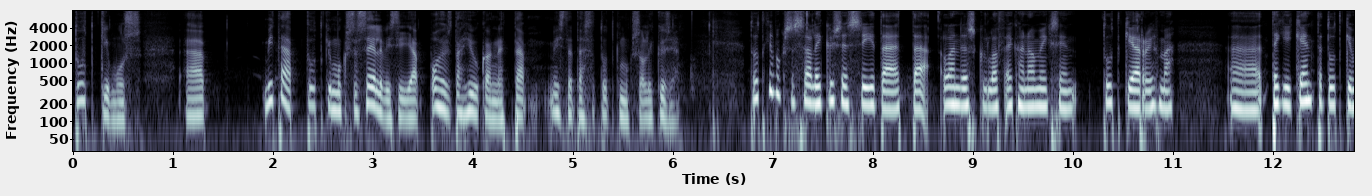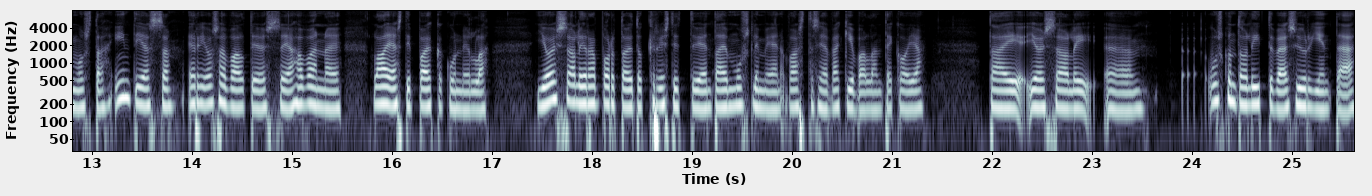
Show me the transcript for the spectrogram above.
tutkimus. Ää, mitä tutkimuksessa selvisi ja pohjusta hiukan, että mistä tässä tutkimuksessa oli kyse? Tutkimuksessa oli kyse siitä, että London School of Economicsin tutkijaryhmä teki kenttätutkimusta Intiassa eri osavaltioissa ja havainnoi laajasti paikkakunnilla, joissa oli raportoitu kristittyjen tai muslimien vastaisia väkivallan tekoja, tai joissa oli ää, uskontoon liittyvää syrjintää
